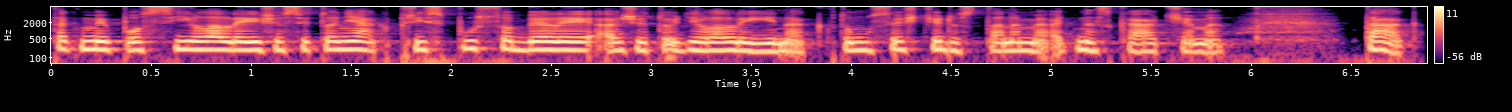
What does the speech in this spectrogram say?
tak mi posílali, že si to nějak přizpůsobili a že to dělali jinak. K tomu se ještě dostaneme, ať neskáčeme. Tak,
